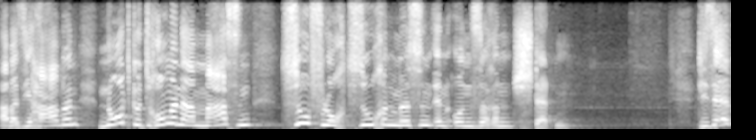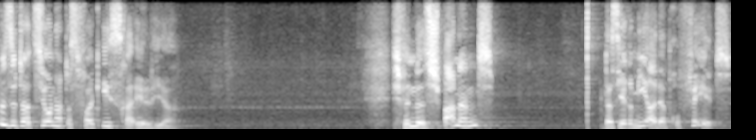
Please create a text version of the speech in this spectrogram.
Aber sie haben notgedrungenermaßen Zuflucht suchen müssen in unseren Städten. Dieselbe Situation hat das Volk Israel hier. Ich finde es spannend, dass Jeremia, der Prophet,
